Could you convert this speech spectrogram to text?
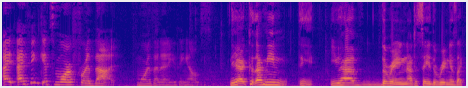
I, I think it's more for that more than anything else. Yeah, because I mean, the- you have the ring. Not to say the ring is like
